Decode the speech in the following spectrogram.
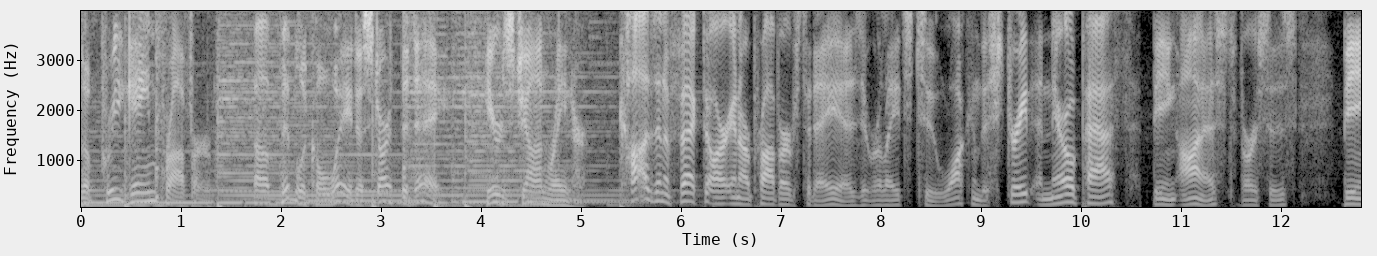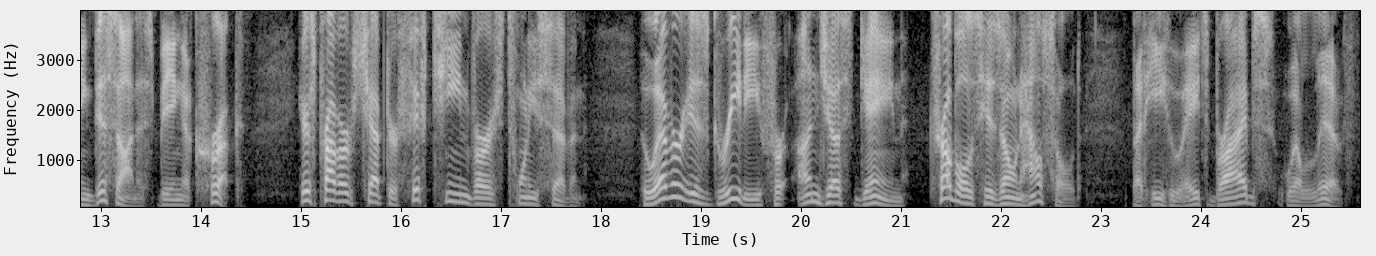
The pregame proverb, a biblical way to start the day. Here's John Rayner. Cause and effect are in our proverbs today as it relates to walking the straight and narrow path, being honest versus being dishonest, being a crook. Here's Proverbs chapter 15 verse 27. Whoever is greedy for unjust gain troubles his own household, but he who hates bribes will live.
